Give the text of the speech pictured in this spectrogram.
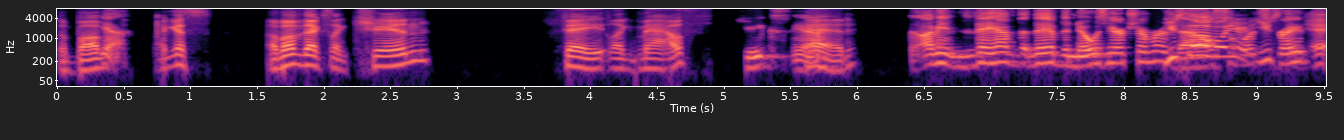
above. Yeah. I guess above neck's like chin, face, like mouth, cheeks yeah head. i mean they have the, they have the nose hair trimmer You still have all your. You eh,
